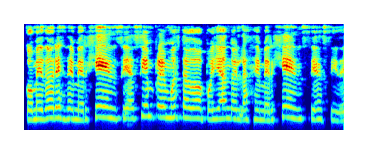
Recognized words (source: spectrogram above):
comedores de emergencia. Siempre hemos estado apoyando en las emergencias y de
